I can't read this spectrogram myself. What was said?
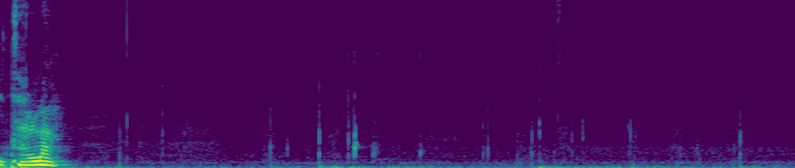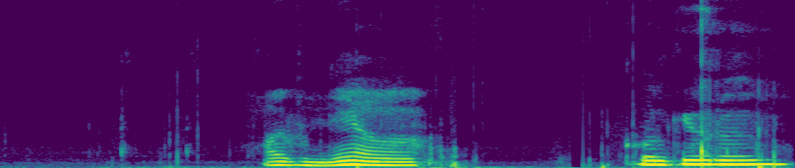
Yeter lan. Ay bu ne ya? Korkuyorum.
